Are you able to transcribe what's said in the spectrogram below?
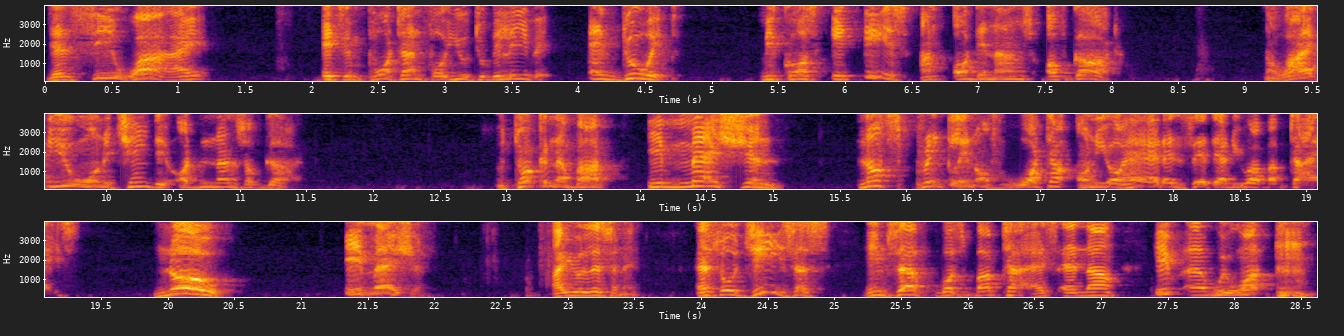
then see why it's important for you to believe it and do it because it is an ordinance of God. Now, why do you want to change the ordinance of God? We're talking about immersion, not sprinkling of water on your head and say that you are baptized. No, immersion. Are you listening? And so Jesus himself was baptized. And now, if uh, we want,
